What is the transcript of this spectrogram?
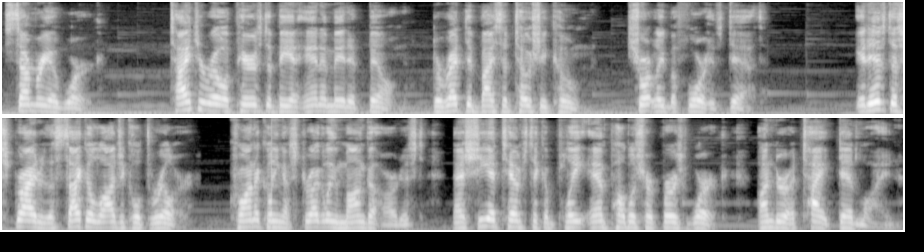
Summary of work Taitaro appears to be an animated film, directed by Satoshi Kon, shortly before his death. It is described as a psychological thriller, chronicling a struggling manga artist as she attempts to complete and publish her first work under a tight deadline.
